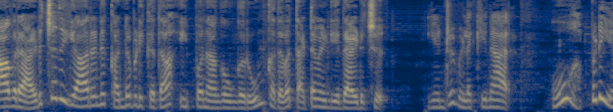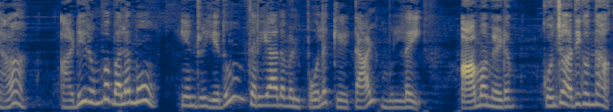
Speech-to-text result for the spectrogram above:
அவரை அடிச்சது யாருன்னு கண்டுபிடிக்க தான் இப்ப நாங்க உங்க ரூம் கதவை தட்ட வேண்டியதாயிடுச்சு. என்று விளக்கினார். ஓ அப்படியா? அடி ரொம்ப பலமோ? என்று எதுவும் தெரியாதவள் போல கேட்டாள் முல்லை. ஆமா மேடம். கொஞ்சம் அதிகம்தான்.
